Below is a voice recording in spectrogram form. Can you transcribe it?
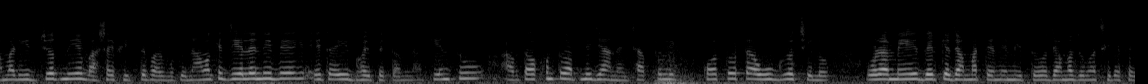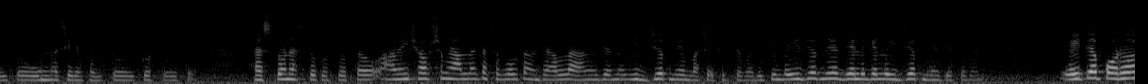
আমার ইজ্জত নিয়ে বাসায় ফিরতে পারব কিনা? আমাকে জেলে নেবে এটা এই ভয় পেতাম না। কিন্তু তখন তো আপনি জানেন ছাত্রলীগ কতটা উগ্র ছিল। ওরা মেয়েদেরকে জামা টেনে নিত জামা জমা ছিঁড়ে ফেলতো অন্য ছিঁড়ে ফেলতো এই করতো এটা। হ্যাস্ত ন্যাস্ত করতো। তো আমি সবসময় আল্লাহর কাছে বলতাম যে আল্লাহ আমি যেন ইজ্জত নিয়ে বাসায় ফিরতে পারি। কিংবা ইজ্জত নিয়ে জেলে গেলেও ইজ্জত নিয়ে যেতে পারি। এইটা পরোয়া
